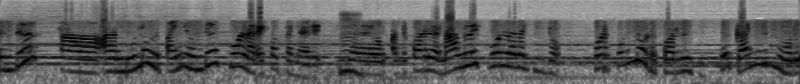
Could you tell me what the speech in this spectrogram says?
வந்து அங்க உள்ள ஒரு பையன் வந்து போன்ல ரெக்கார்ட் பண்ணாரு. அந்த குரல். நாங்களே போன்ல தான் கேட்டோம். ஒரு பொண்ணோட குரல் கேட்டு கண்ணீர்னு ஒரு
